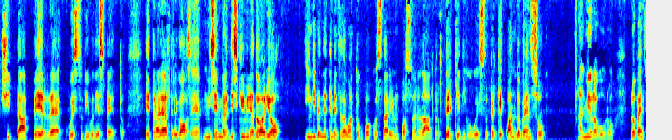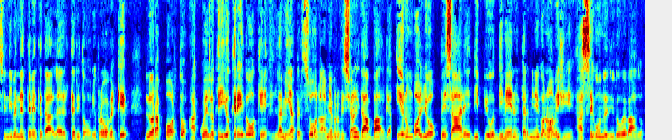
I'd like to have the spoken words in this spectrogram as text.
città per questo tipo di aspetto. E tra le altre cose, mi sembra discriminatorio indipendentemente da quanto può costare in un posto o nell'altro. Perché dico questo? Perché quando penso al mio lavoro lo penso indipendentemente dal territorio, proprio perché lo rapporto a quello che io credo che la mia persona, la mia professionalità valga. Io non voglio pesare di più o di meno in termini economici a seconda di dove vado.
